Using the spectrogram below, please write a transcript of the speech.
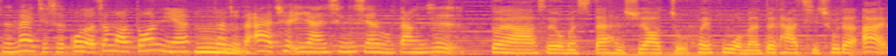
姊妹，即使过了这么多年，对主的爱却依然新鲜如当日。对啊，所以我们实在很需要主恢复我们对他起初的爱。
